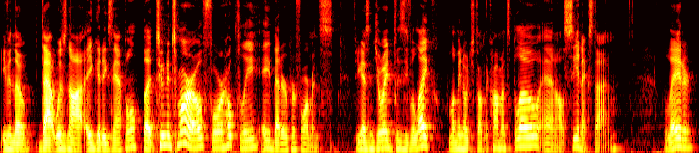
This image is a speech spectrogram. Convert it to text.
even though that was not a good example, but tune in tomorrow for hopefully a better performance. If you guys enjoyed, please leave a like. Let me know what you thought in the comments below, and I'll see you next time. Later.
